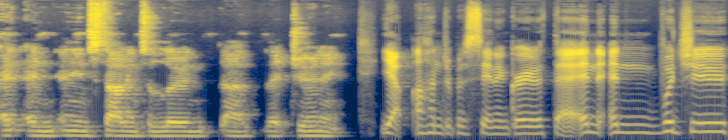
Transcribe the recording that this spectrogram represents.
and, and, and then starting to learn uh, that journey. Yeah, hundred percent agree with that. And and would you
